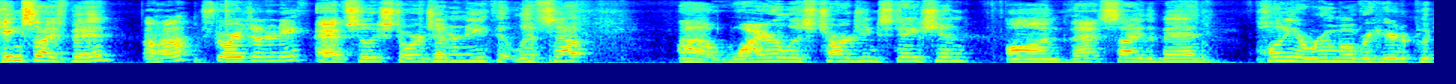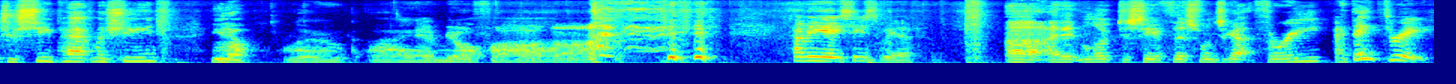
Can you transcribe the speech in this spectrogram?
King size bed. Uh huh. Storage underneath. absolute storage underneath It lifts up. Uh, wireless charging station on that side of the bed. Plenty of room over here to put your CPAP machine. You know, Luke, I am your father. How many ACs do we have? Uh, I didn't look to see if this one's got three. I think three.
